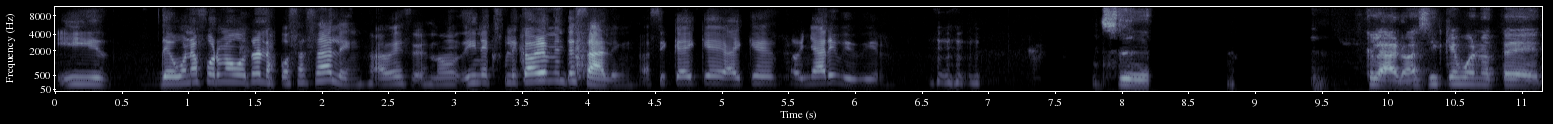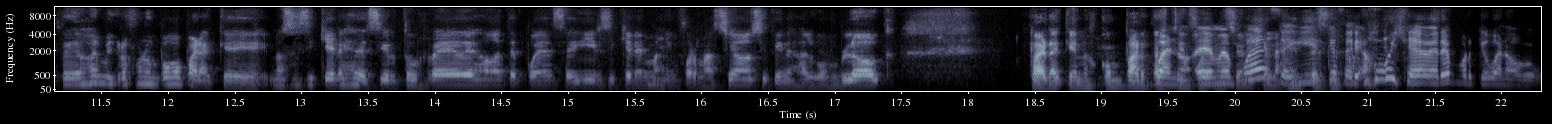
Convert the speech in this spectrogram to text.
y de una forma u otra las cosas salen, a veces, ¿no? Inexplicablemente salen, así que hay que, hay que soñar y vivir. Sí, Claro, así que bueno, te, te, dejo el micrófono un poco para que, no sé si quieres decir tus redes, dónde te pueden seguir, si quieren más información, si tienes algún blog, para que nos compartas. Bueno, eh, me pueden seguir, que sería muy chévere, porque bueno,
